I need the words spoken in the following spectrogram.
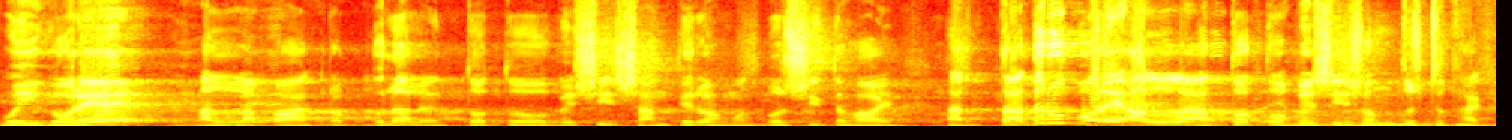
ওই ঘরে আল্লাহ পাক রব্বুল আলম তত বেশি শান্তি, রহমত বর্ষিত হয় আর তাদের উপরে আল্লাহ তত বেশি সন্তুষ্ট থাকে।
